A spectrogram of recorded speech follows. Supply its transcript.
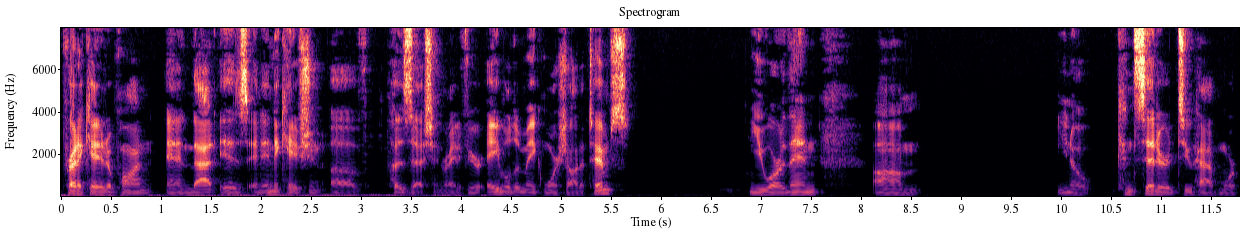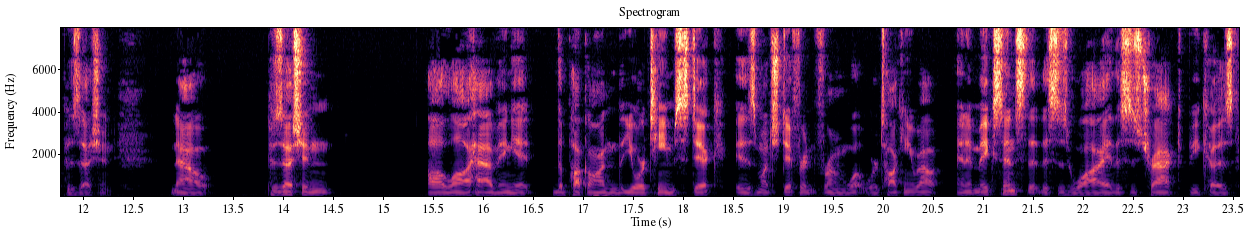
predicated upon, and that is an indication of possession, right? If you're able to make more shot attempts, you are then, um, you know, considered to have more possession. Now, possession a la having it the puck on your team's stick is much different from what we're talking about. And it makes sense that this is why this is tracked because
